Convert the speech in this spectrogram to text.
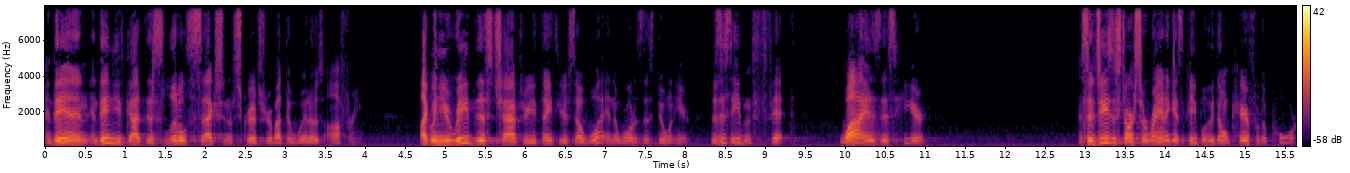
And then, and then you've got this little section of scripture about the widow's offering. Like when you read this chapter, you think to yourself, what in the world is this doing here? Does this even fit? Why is this here? And so Jesus starts to rant against people who don't care for the poor.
